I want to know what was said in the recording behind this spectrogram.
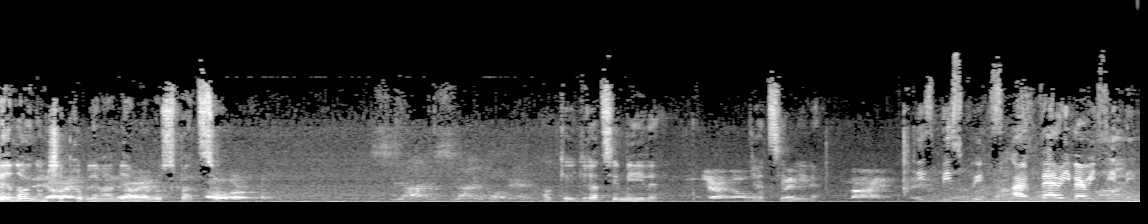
Per noi non c'è problema, abbiamo lo spazio. Ok, grazie mille. Grazie mille. These biscuits are very, very filling,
